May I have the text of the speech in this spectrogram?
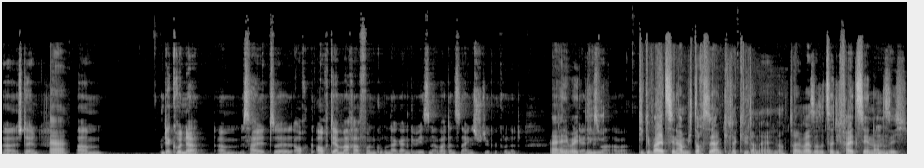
äh, Stellen. Ja. Ähm, und der Gründer ähm, ist halt äh, auch, auch der Macher von Gurren Lagann gewesen, aber hat dann sein eigenes Studio gegründet. Äh, anyway, die, war, aber die Gewaltszenen haben mich doch sehr an Killer Kill dann erinnert. Teilweise, also die Fight-Szenen an Mhm. sich.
